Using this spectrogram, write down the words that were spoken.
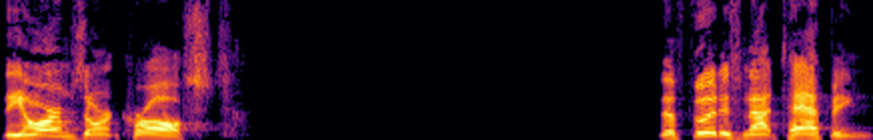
the arms aren't crossed, the foot is not tapping.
